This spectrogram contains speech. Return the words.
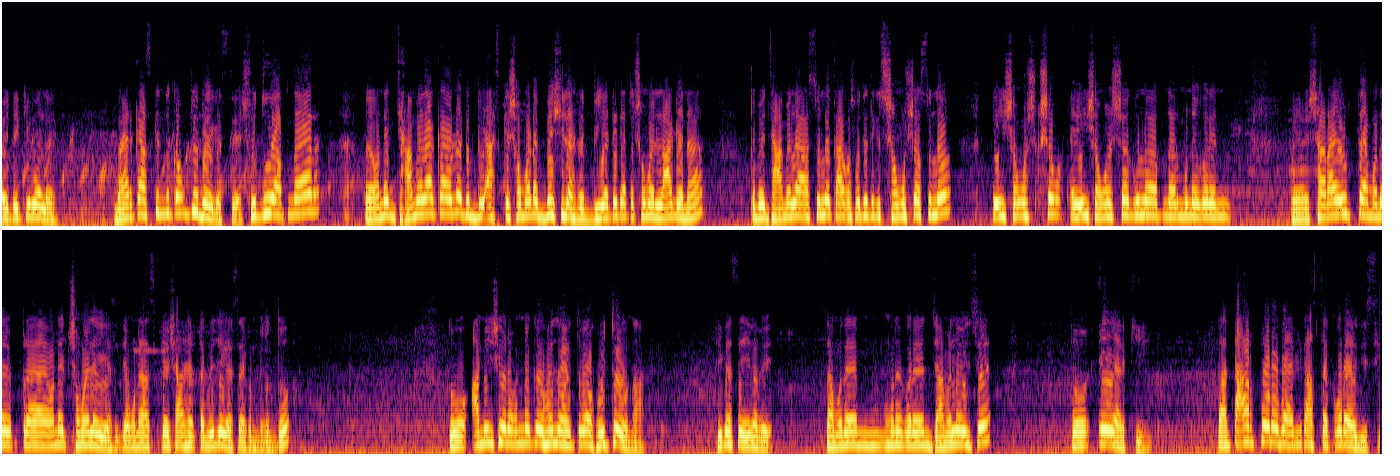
ওই যে কি বলে, ভাইয়ের কাজ কিন্তু কমপ্লিট হয়ে গেছে। শুধু আপনার অনেক ঝামেলার কারণে আজকে সময়টা বেশি লাগছে। বিয়েটিতে এত সময় লাগে না। তবে ঝামেলা আসলো কাগজপত্রিতে কিছু সমস্যা আসলো। এই সমস্যা এই সমস্যাগুলো আপনার মনে করেন সারাই উঠতে আমাদের প্রায় অনেক সময় লেগে গেছে। যেমন আজকে সাড়ে সাতটা বেজে গেছে এখন পর্যন্ত। তো আমি সে অন্য কেউ হলে হয়তো বা হইতোও না। ঠিক আছে, এইভাবে। তো আমাদের মনে করেন ঝামেলা হয়েছে। তো এই আর কি। তা তারপরও ভাই আমি কাজটা করাই দিছি।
